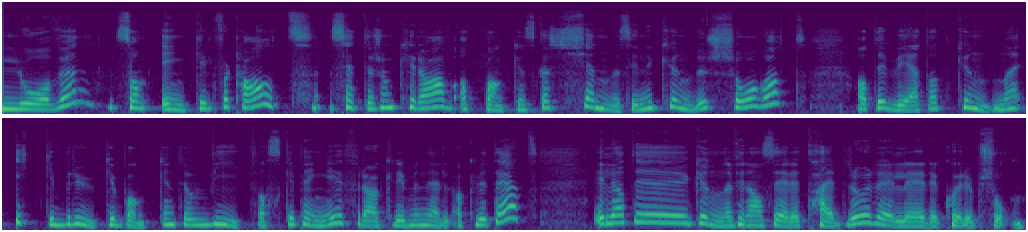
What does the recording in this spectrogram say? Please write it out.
Loven, som enkelt fortalt, setter som krav at banken skal kjenne sine kunder så godt at de vet at kundene ikke bruker banken til å hvitvaske penger fra kriminell aktivitet, eller at kundene finansierer terror eller korrupsjon.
